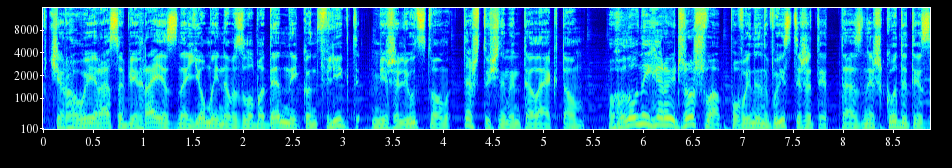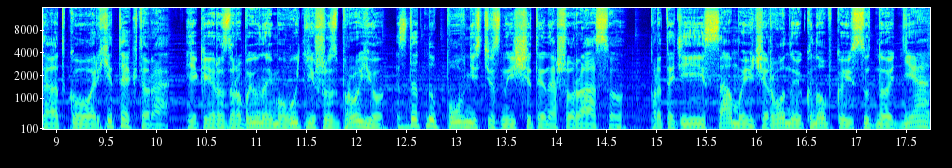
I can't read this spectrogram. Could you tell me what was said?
в черговий раз обіграє знайомий нам злободенний конфлікт між людством та штучним інтелектом. Головний герой Джошва повинен вистежити та знешкодити загадкового архітектора, який розробив наймогутнішу зброю, здатну повністю знищити нашу расу. Проте тією самою червоною кнопкою судного дня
